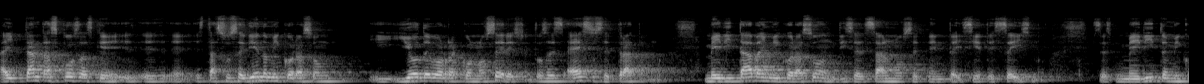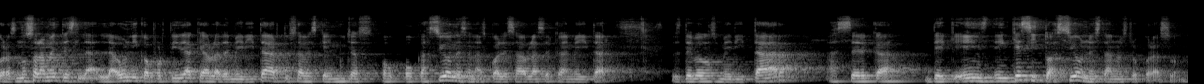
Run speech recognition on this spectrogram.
hay tantas cosas que eh, eh, está sucediendo en mi corazón y yo debo reconocer eso. Entonces a eso se trata. Meditaba en mi corazón, dice el Salmo 77, 6. ¿no? Entonces, medito en mi corazón. No solamente es la, única oportunidad que habla de meditar, tú sabes que hay muchas ocasiones en las cuales habla acerca de meditar. Entonces debemos meditar acerca de que en, qué situación está nuestro corazón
